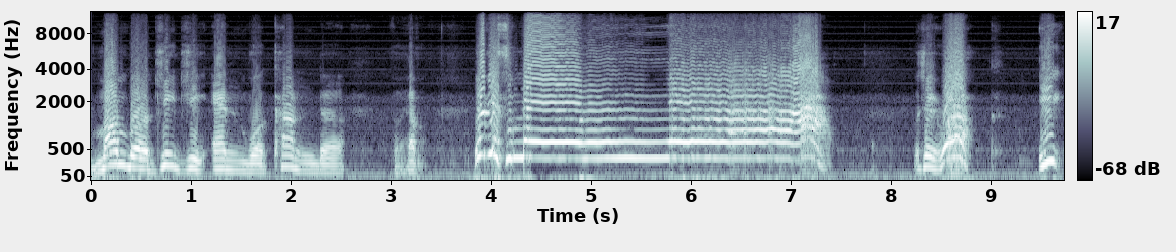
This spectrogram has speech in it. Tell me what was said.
Mamba, Gigi, and Wakanda forever. At some man! J Rock! Eat!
